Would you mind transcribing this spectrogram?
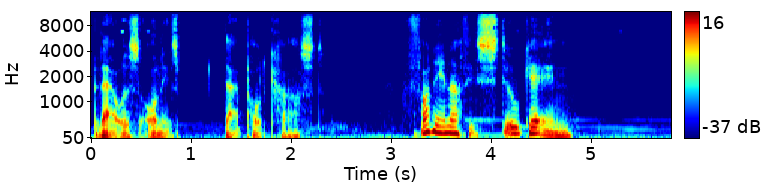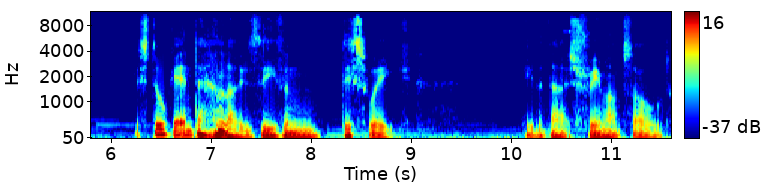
but that was on its, that podcast. Funny enough, it's still getting, it's still getting downloads even this week, even though it's three months old.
